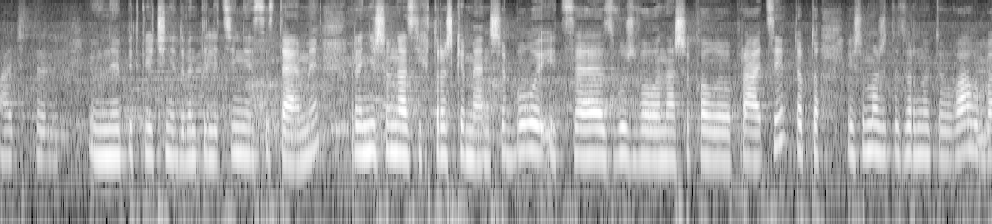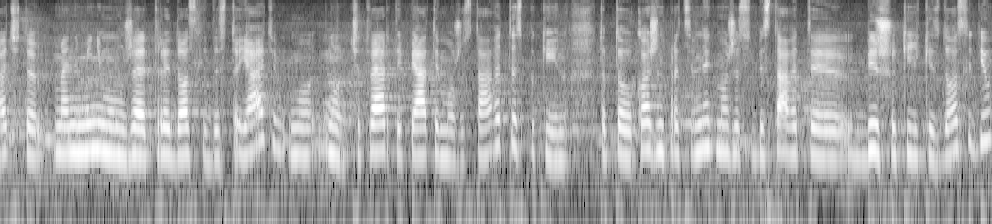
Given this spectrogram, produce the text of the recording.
бачите, вони підключені до вентиляційної системи. Раніше в нас їх трошки менше було, і це звужувало наше коло праці. Тобто, якщо можете звернути увагу, бачите, в мене мінімум вже три досліди стоять. Ну, четвертий, п'ятий можу ставити спокійно. Тобто, кожен працівник може собі ставити більшу кількість дослідів.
